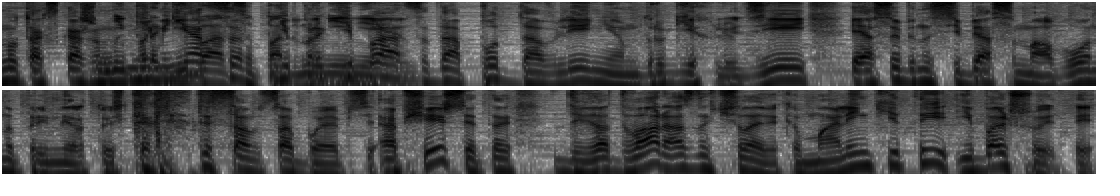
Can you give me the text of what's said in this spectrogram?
ну, так скажем, Не не, прогибаться под не прогибаться, да, под давлением других людей, и особенно себя самого, например. То есть, когда ты сам с собой общ- общаешься, это два, два разных человека. Маленький ты и большой ты.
